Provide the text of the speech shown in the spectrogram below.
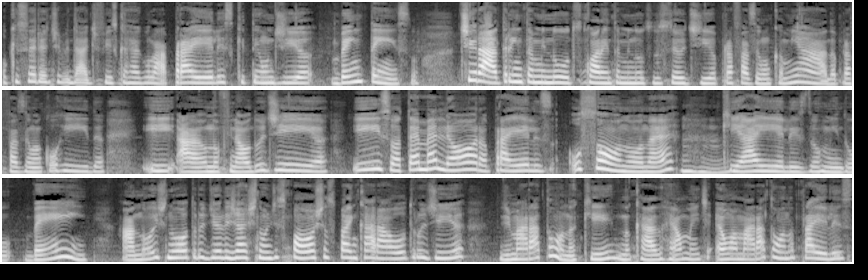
O que seria atividade física regular? Para eles que têm um dia bem intenso. Tirar 30 minutos, 40 minutos do seu dia para fazer uma caminhada, para fazer uma corrida, e ah, no final do dia. E isso até melhora para eles o sono, né? Uhum. Que aí eles dormindo bem, à noite, no outro dia eles já estão dispostos para encarar outro dia de maratona, que no caso realmente é uma maratona para eles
